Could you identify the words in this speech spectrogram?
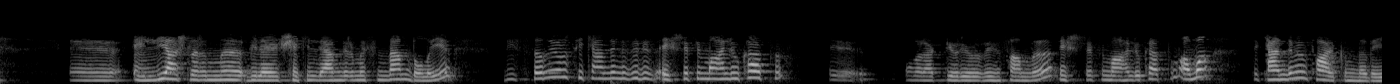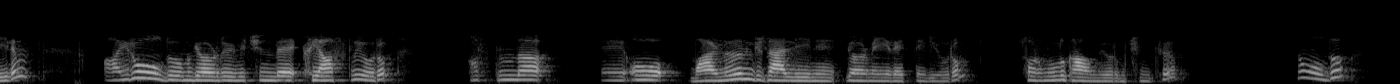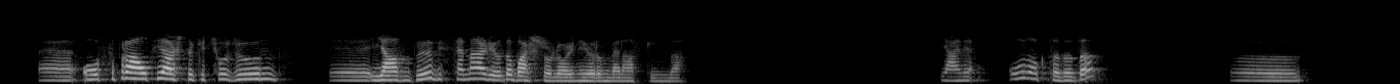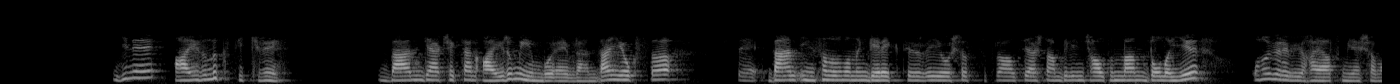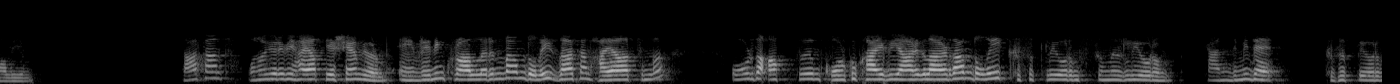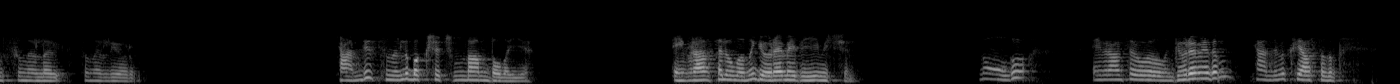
50 yaşlarını bile şekillendirmesinden dolayı biz sanıyoruz ki kendimizi biz eşrefi mahlukatız olarak görüyoruz insanlığı. Eşrefi mahlukatım ama işte kendimin farkında değilim. Ayrı olduğumu gördüğüm için de kıyaslıyorum. Aslında e, o varlığın güzelliğini görmeyi reddediyorum. Sorumluluk almıyorum çünkü. Ne oldu? E, o 0-6 yaştaki çocuğun e, yazdığı bir senaryoda başrol oynuyorum ben aslında. Yani o noktada da e, yine ayrılık fikri ben gerçekten ayrı mıyım bu evrenden yoksa işte ben insan olmanın gerektirdiği o işte 0-6 yaştan bilinçaltından dolayı ona göre bir hayat mı yaşamalıyım? Zaten ona göre bir hayat yaşayamıyorum. Evrenin kurallarından dolayı zaten hayatımı orada attığım korku, kaygı, yargılardan dolayı kısıtlıyorum, sınırlıyorum. Kendimi de kısıtlıyorum, sınırlı, sınırlıyorum. Kendi sınırlı bakış açımdan dolayı. Evrensel olanı göremediğim için. Ne oldu? Evrensel olanı göremedim, kendimi kıyasladım.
